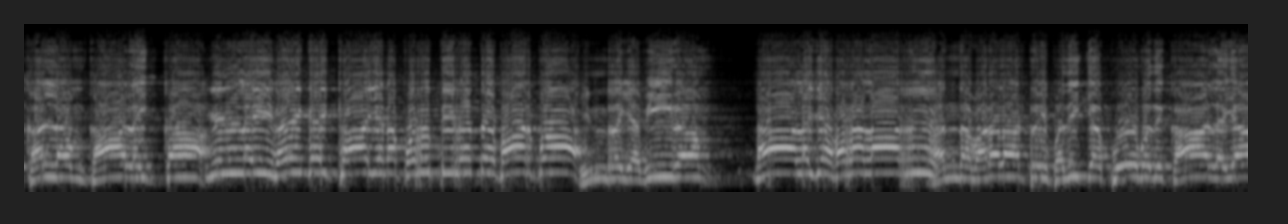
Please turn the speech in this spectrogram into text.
களம் காளைக்கா இல்லை வேங்கைக்கா என பொறுத்திருந்து பார்ப்பா? இன்றைய வீரம் நாளைய வரலாறு. அந்த வரலாற்றை பதிக்க போவது காளையா?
